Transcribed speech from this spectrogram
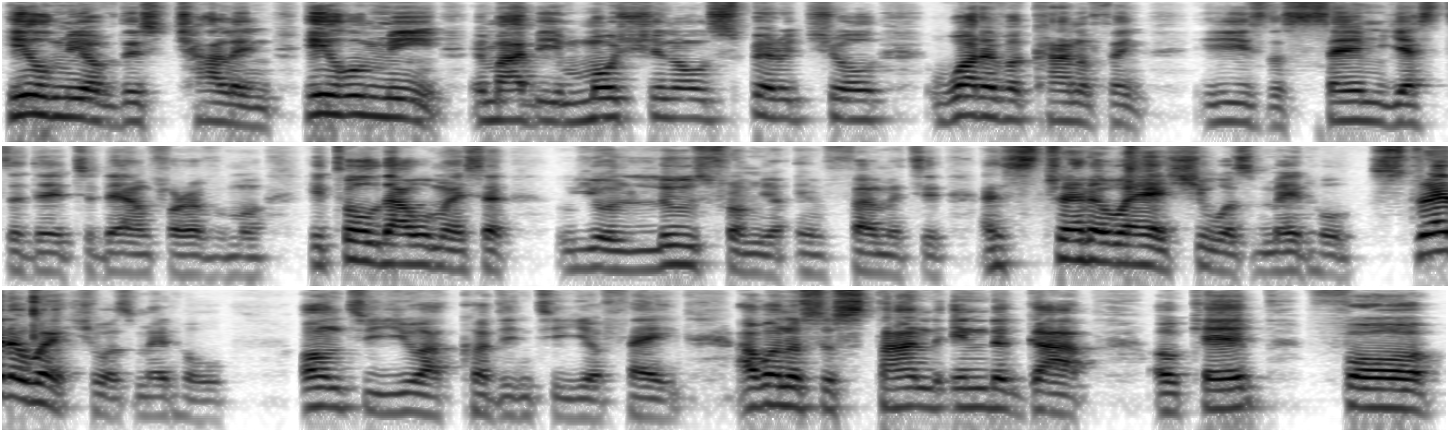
Heal me of this challenge. Heal me. It might be emotional, spiritual, whatever kind of thing. He is the same yesterday, today, and forevermore. He told that woman, he said, You'll lose from your infirmity. And straight away, she was made whole. Straight away, she was made whole unto you according to your faith. I want us to stand in the gap, okay, for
